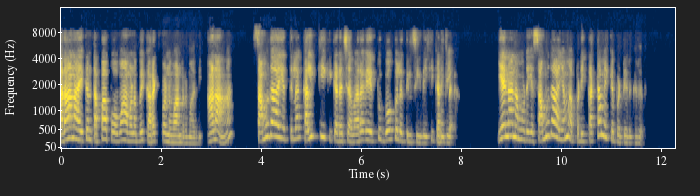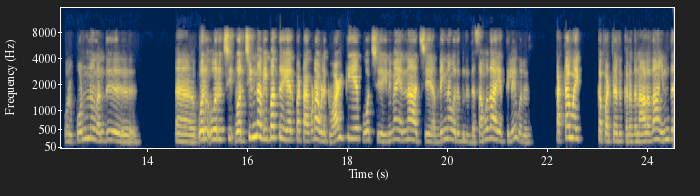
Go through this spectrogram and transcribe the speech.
கதாநாயகன் தப்பா போவான் அவனை போய் கரெக்ட் பண்ணுவான்ற மாதிரி. ஆனா சமுதாயத்துல கல்கிக்கு கிடைச்ச வரவேற்பு கோகுலத்தில் சீதைக்கு கிடைக்கல. ஏன்னா நம்முடைய சமுதாயம் அப்படி கட்டமைக்கப்பட்டு இருக்கிறது ஒரு பொண்ணு வந்து ஒரு ஒரு சி ஒரு சின்ன விபத்து ஏற்பட்டா கூட அவளுக்கு வாழ்க்கையே போச்சு இனிமே என்ன ஆச்சு அப்படின்னு ஒரு இந்த சமுதாயத்திலே ஒரு கட்டமைக்கப்பட்டிருக்கிறதுனாலதான் இந்த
